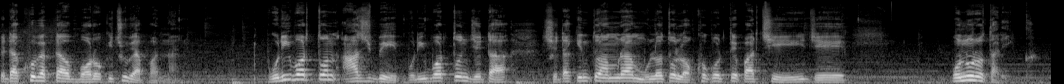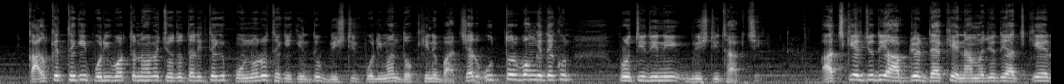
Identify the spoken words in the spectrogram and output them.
এটা খুব একটা বড় কিছু ব্যাপার নয়। পরিবর্তন আসবে। পরিবর্তন যেটা, সেটা কিন্তু আমরা মূলত লক্ষ্য করতে পারছি যে, পনেরো তারিখ কালকের থেকেই পরিবর্তন হবে চোদ্দ তারিখ থেকে পনেরো থেকে কিন্তু বৃষ্টির পরিমাণ দক্ষিণে বাড়ছে। আর উত্তরবঙ্গে দেখুন, প্রতিদিনই বৃষ্টি থাকছে। আজকের যদি আপডেট দেখেন, আমরা যদি আজকের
